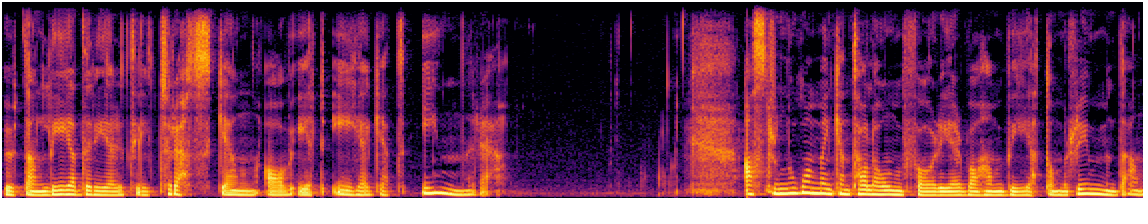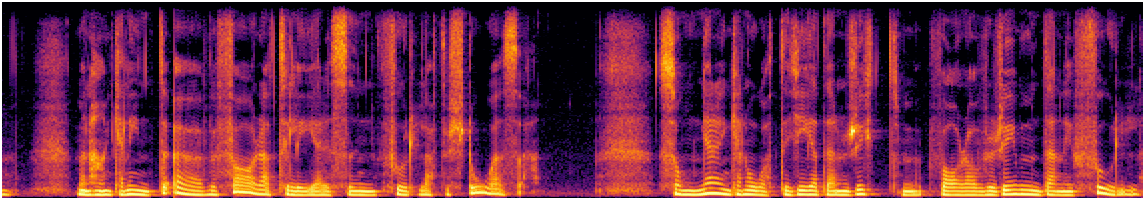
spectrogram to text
utan leder er till tröskeln av ert eget inre. Astronomen kan tala om för er vad han vet om rymden men han kan inte överföra till er sin fulla förståelse. Sångaren kan återge den rytm varav rymden är full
